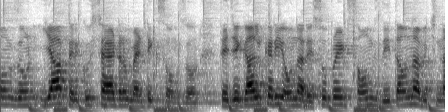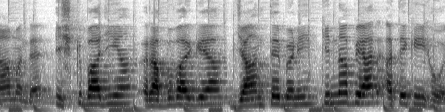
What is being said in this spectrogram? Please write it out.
Songs ਹੋਣ ਜਾਂ ਫਿਰ ਕੋਈ ਸੈਡ ਰੋਮਾਂਟਿਕ Songs ਹੋਣ। ਤੇ ਜੇ ਗੱਲ ਕਰੀਏ ਉਹਨਾਂ ਦੇ ਸੁਪਰਹਿੱਟ Songs ਦੀ, ਤਾਂ ਉਹਨਾਂ ਵਿੱਚ ਨਾਮ ਆਂਦਾ ਹੈ ਇਸ਼ਕ ਬਾਜੀਆਂ ਰੱਬ ਵਰਗਿਆ ਜਾਂ ਜਾਨ ਤੇ ਬਣੀ, ਕਿੰਨਾ ਪਿਆਰ ਅਤੇ ਕਈ ਹੋਰ।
